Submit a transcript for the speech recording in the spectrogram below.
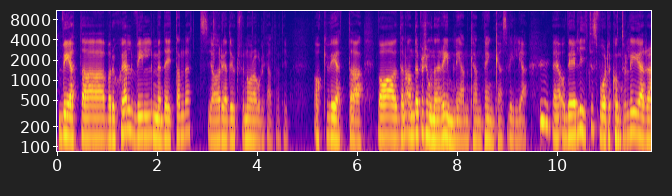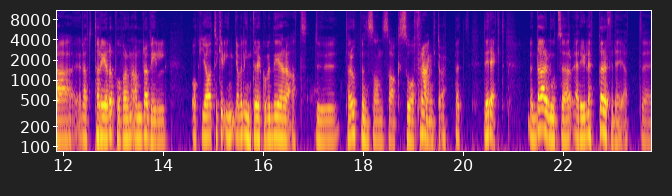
veta vad du själv vill med dejtandet, jag har redogjort för några olika alternativ, och veta vad den andra personen rimligen kan tänkas vilja. Mm. Eh, och det är lite svårt att kontrollera, eller att ta reda på vad den andra vill. Och jag, tycker in, jag vill inte rekommendera att du tar upp en sån sak så frankt och öppet direkt. Men däremot så är, det ju lättare för dig att eh,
